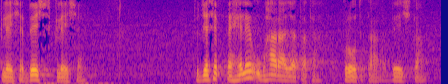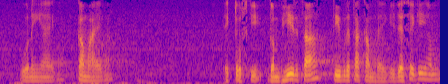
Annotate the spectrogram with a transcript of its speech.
क्लेश है द्वेश क्लेश है। तो जैसे पहले उभार आ जाता था, क्रोध का द्वेश का, वो नहीं आएगा, कम आएगा। एक तो उसकी गंभीरता, तीव्रता कम रहेगी। जैसे कि हम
